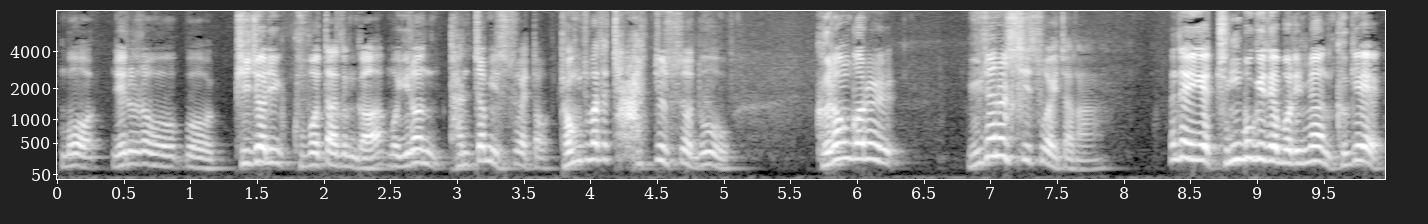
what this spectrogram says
뭐, 예를 들어 뭐, 뭐 비절이 굽었다든가 뭐 이런 단점이 있을 수가 있다고. 경주마다 잘 뛸어도 그런 거를 유전을 칠 수가 있잖아. 근데 이게 중복이 돼 버리면 그게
